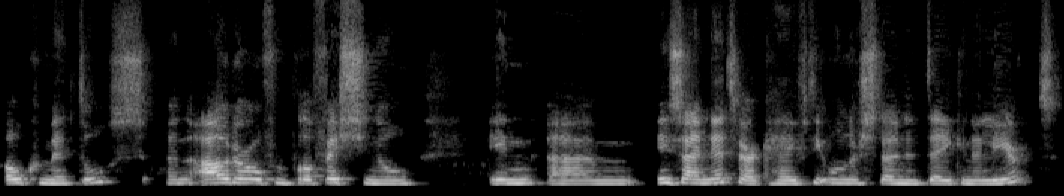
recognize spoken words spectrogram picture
ook met ons, een ouder of een professional in, in zijn netwerk heeft die ondersteunend tekenen leert.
